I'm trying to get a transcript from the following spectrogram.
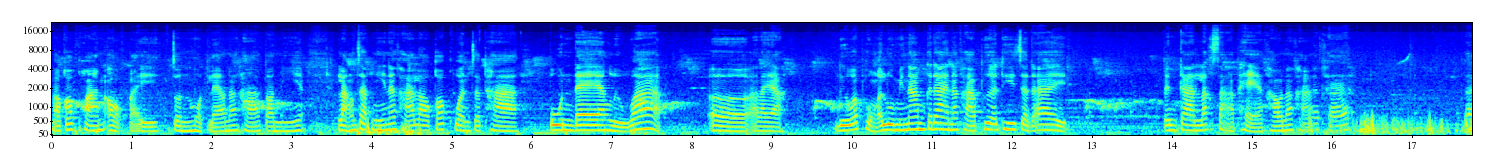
เราก็คว้านออกไปจนหมดแล้วนะคะ ตอนนี้หลังจากนี้นะคะเราก็ควรจะทาปูนแดงหรือว่าเอ่ออะไรอะ หรือว่าผงอลูมิเนียมก็ได้นะคะ เพื่อที่จะได้ เป็นการรักษาแผลเขานะคะนะคะได้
